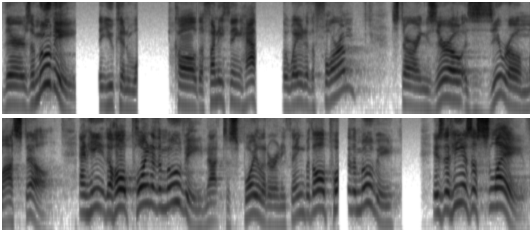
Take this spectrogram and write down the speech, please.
There's a movie that you can watch called A Funny Thing Happened on the Way to the Forum, starring Zero, Zero Mostel. And he, the whole point of the movie, not to spoil it or anything, but the whole point of the movie is that he is a slave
